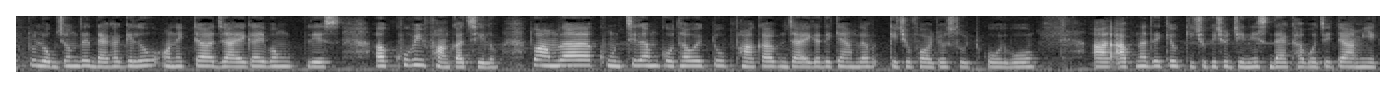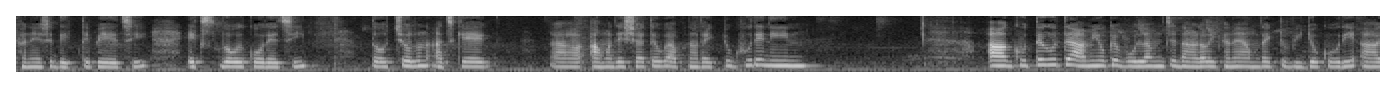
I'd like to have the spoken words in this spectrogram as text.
একটু লোকজনদের দেখা গেলেও অনেকটা জায়গা এবং প্লেস খুবই ফাঁকা ছিল। তো আমরা খুঁজছিলাম কোথাও একটু ফাঁকা জায়গা দেখে আমরা কিছু ফটো শ্যুট করব। আর আপনাদেরকেও কিছু কিছু জিনিস দেখাবো যেটা আমি এখানে এসে দেখতে পেয়েছি এক্সপ্লোর করেছি। তো চলুন আজকে আমাদের সাথেও আপনারা একটু ঘুরে নিন। ঘুরতে ঘুরতে আমি ওকে বললাম যে, দাঁড়াও, এখানে আমরা একটু ভিডিও করি। আর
